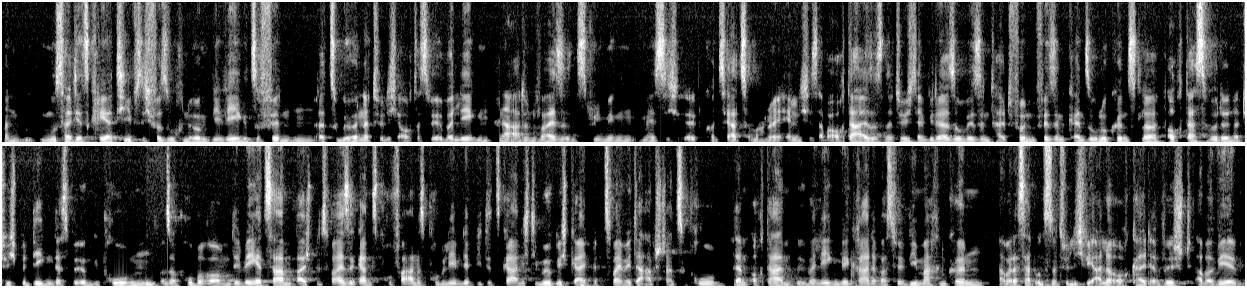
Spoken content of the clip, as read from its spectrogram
man muss halt jetzt kreativ sich versuchen, irgendwie Wege zu finden. Dazu gehören natürlich auch, dass wir überlegen, eine Art und Weise, ein Streaming-mäßig äh, Konzert zu machen oder ähnliches. Aber auch da ist es natürlich dann wieder so, wir sind halt fünf, wir sind kein Solokünstler. Auch das würde natürlich bedingen, dass wir irgendwie proben. Unser Proberaum, den wir jetzt haben, beispielsweise ganz profanes Problem, der bietet gar nicht die Möglichkeit, mit zwei Meter Abstand zu proben. Dann auch da überlegen wir gerade, was wir wie machen können. Aber das hat uns natürlich wie alle auch kalt erwischt. Aber wir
